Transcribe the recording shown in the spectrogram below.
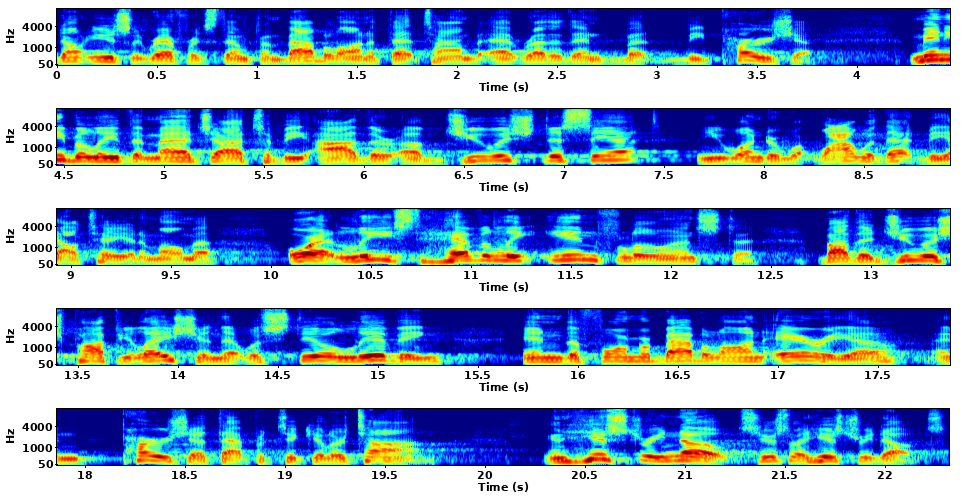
don't usually reference them from Babylon at that time, uh, rather than but be Persia. Many believe the Magi to be either of Jewish descent, and you wonder why would that be? I'll tell you in a moment, or at least heavily influenced by the Jewish population that was still living in the former Babylon area and Persia at that particular time. And history notes here's what history notes.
